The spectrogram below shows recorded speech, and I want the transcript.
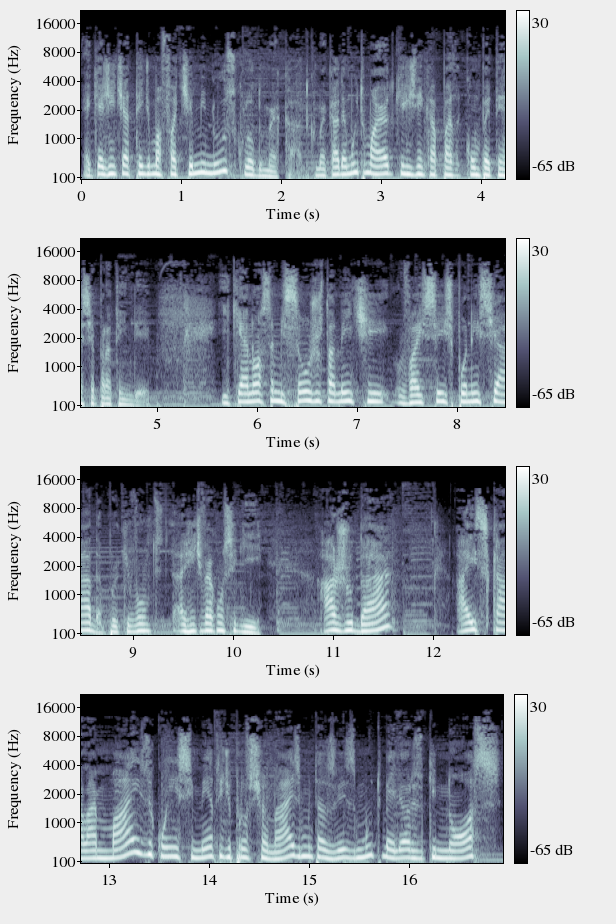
é que a gente atende uma fatia minúscula do mercado, que o mercado é muito maior do que a gente tem competência para atender. E que a nossa missão justamente vai ser exponenciada, porque vão- a gente vai conseguir ajudar a escalar mais o conhecimento de profissionais, muitas vezes muito melhores do que nós,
